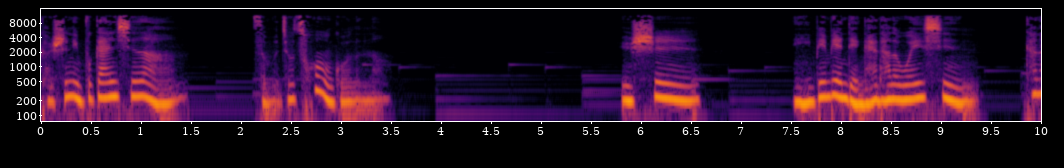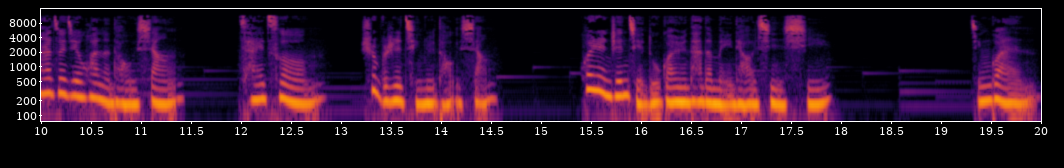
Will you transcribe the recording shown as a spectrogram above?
可是你不甘心啊，怎么就错过了呢？于是，你一遍遍点开他的微信，看他最近换了头像，猜测是不是情侣头像，会认真解读关于他的每一条信息。尽管，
